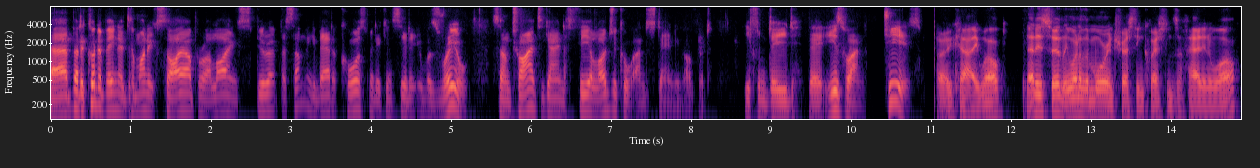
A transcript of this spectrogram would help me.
Uh, but it could have been a demonic psyop or a lying spirit, but something about it caused me to consider it was real. So I'm trying to gain a theological understanding of it, if indeed there is one. Cheers. Okay, well, that is certainly one of the more interesting questions I've had in a while.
